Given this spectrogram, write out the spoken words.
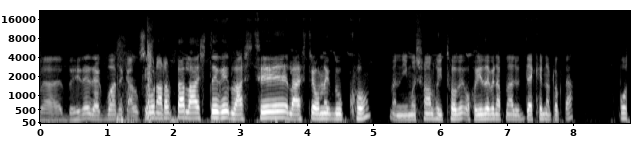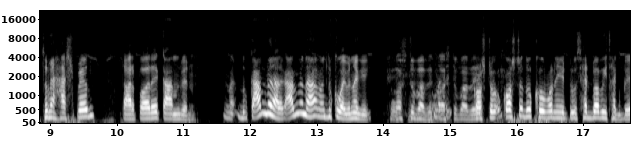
না দেখি দেখব কালকে। সো নাটকটা লাস্ট থেকে লাস্টে লাস্টে অনেক দুঃখ মানে ইমোশনাল হইতে হবে হয়ে যাবেন আপনারা যদি দেখেন নাটকটা। প্রথমে হাসবেন তারপরে কানবেন। কানবে না কানবে না মানে দুঃখ পাবে নাকি? কষ্ট পাবে কষ্ট পাবে। কষ্ট কষ্ট দুঃখ মানে একটু স্যাডভাবেই থাকবে।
